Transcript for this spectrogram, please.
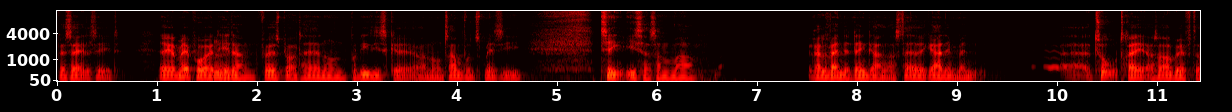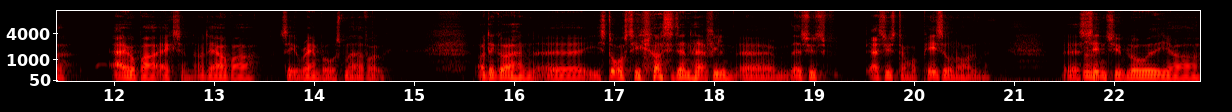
basalt set. Jeg er med på, at mm. etteren, First Blood, havde nogle politiske og nogle samfundsmæssige ting i sig, som var relevante dengang, og stadigvæk er det, men øh, to, tre og så op efter, er jo bare action, og det er jo bare at se Rambo smadre folk. Og det gør han øh, i stor stil også i den her film. Øh, jeg synes, jeg synes, den var pisseunderholdende. Øh, sindssygt blodig, og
